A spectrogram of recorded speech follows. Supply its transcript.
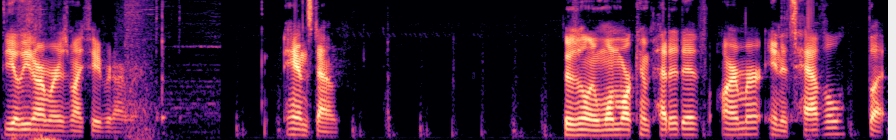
the elite armor is my favorite armor, hands down. There's only one more competitive armor in its Havel, but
